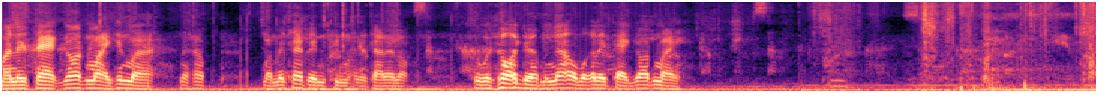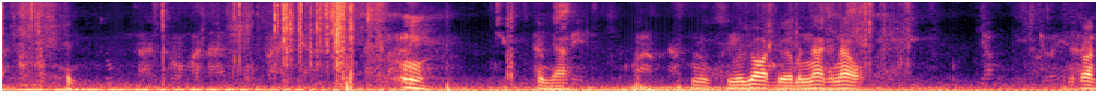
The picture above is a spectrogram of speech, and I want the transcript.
มันเลยแตกยอดใหม่ขึ้นมานะครับ มันไม่ใช่เป็นสิ่งมหัศจรรย์อะไรหรอก คือยอดเดิมมันเน่ามันก็เลยแตกยอดใหม่ นี่เห็นยังนี่คือยอดเดิมมันน่าจะเน่าเดี๋ยวก่อน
